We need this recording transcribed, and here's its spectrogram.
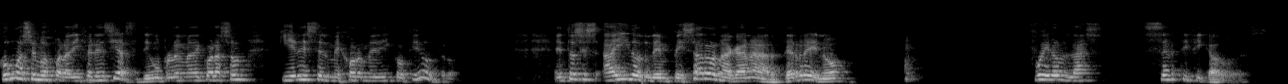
¿Cómo hacemos para diferenciar? Si tengo un problema de corazón, ¿quién es el mejor médico que otro? Entonces, ahí donde empezaron a ganar terreno fueron las certificadoras.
